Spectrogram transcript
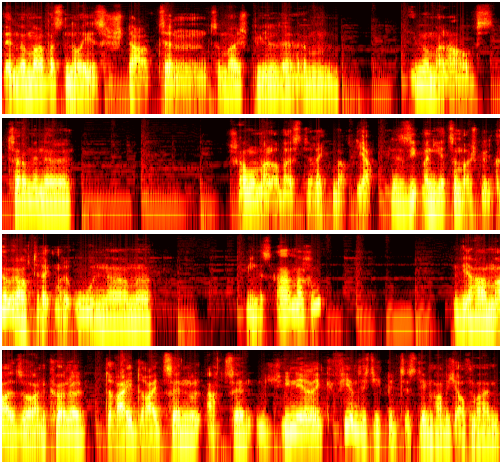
wenn wir mal was Neues starten. Zum Beispiel ähm, gehen wir mal aufs Terminal. Schauen wir mal, ob er es direkt macht. Ja, das sieht man hier zum Beispiel. Können wir auch direkt mal U-Name minus A machen. Wir haben also ein Kernel 3.13.018 Generic 64-Bit-System habe ich auf meinem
